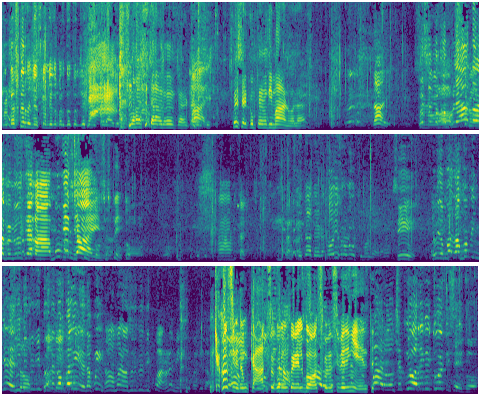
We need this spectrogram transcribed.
Quel bastardo mi ha scambiato per Dr. Jekyll e Mr. Hyde. Basta, basta. Vai. Questo è il compleanno di Manuel, eh. Dai. Questo è il mio compleanno e benvenuti a Movie Engine. Si è spento. Aspettate ragazzi, oh io sono l'ultimo allora. Eh. Sì. Capito? Un po', da un po' più indietro. Dovete comparire da qui. No, ma no, sono tutti di qua, non è mica di là. Che qua non si vede un cazzo comunque nel bosco, non si vede niente. Sparo, non c'è più, arrivi tu e ti seguo.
